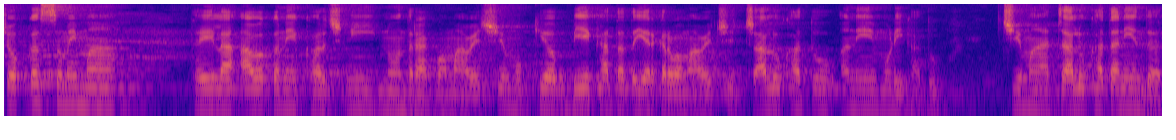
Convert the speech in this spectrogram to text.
ચોક્કસ સમયમાં થયેલા આવક અને ખર્ચની નોંધ રાખવામાં આવે છે. મુખ્ય બે ખાતા તૈયાર કરવામાં આવે છે. ચાલુ ખાતું અને મૂડી ખાતું. જેમાં ચાલુ ખાતાની અંદર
